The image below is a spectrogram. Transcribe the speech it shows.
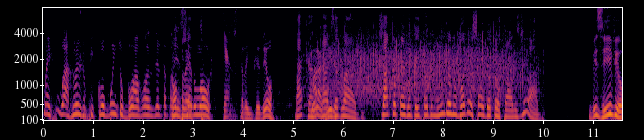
mas o arranjo ficou muito bom, a voz dele tá parecendo Completo. uma orquestra, entendeu? Bacana, Carlos Maravilha. Eduardo. Já que eu perguntei todo mundo, eu não vou deixar o Dr. Carlos de lado. Visível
